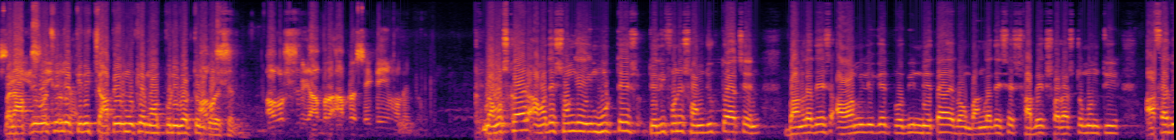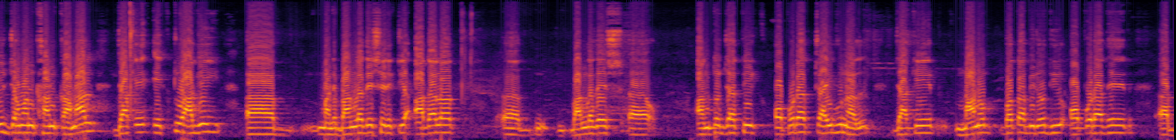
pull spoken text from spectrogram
মানে আপনি বলছেন যে তিনি চাপের মুখে মত পরিবর্তন করেছেন। অবশ্যই আমরা আমরা সেটাই মনে করি। নমস্কার আমাদের সঙ্গে এই মুহূর্তে টেলিফোনে সংযুক্ত আছেন বাংলাদেশ আওয়ামী লীগের প্রবীণ নেতা এবং বাংলাদেশের সাবেক স্বরাষ্ট্রমন্ত্রী আসাদুজ্জামান খান কামাল যাকে একটু আগেই আহ, মানে বাংলাদেশের একটি আদালত বাংলাদেশ আন্তর্জাতিক অপরাধ ট্রাইব্যুনাল যাকে মানবতা বিরোধী অপরাধের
